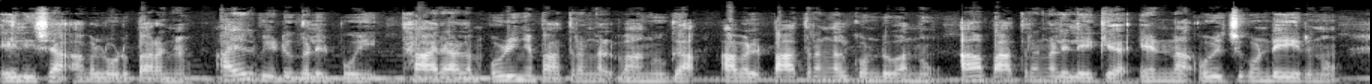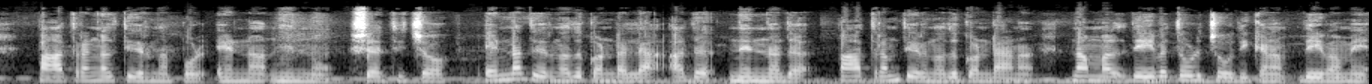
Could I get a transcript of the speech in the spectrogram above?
എലീഷ അവളോട് പറഞ്ഞു അയൽ വീടുകളിൽ പോയി ധാരാളം ഒഴിഞ്ഞ പാത്രങ്ങൾ വാങ്ങുക. അവൾ പാത്രങ്ങൾ കൊണ്ടുവന്നു. ആ പാത്രങ്ങളിലേക്ക് എണ്ണ ഒഴിച്ചുകൊണ്ടേയിരുന്നു. പാത്രങ്ങൾ തീർന്നപ്പോൾ എണ്ണ നിന്നു. ശ്രദ്ധിച്ചോ എണ്ണ തീർന്നത് കൊണ്ടല്ല അത് നിന്നത്. പാത്രം തീർന്നത് കൊണ്ടാണ്. നമ്മൾ ദൈവത്തോട് ചോദിക്കണം ദൈവമേ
